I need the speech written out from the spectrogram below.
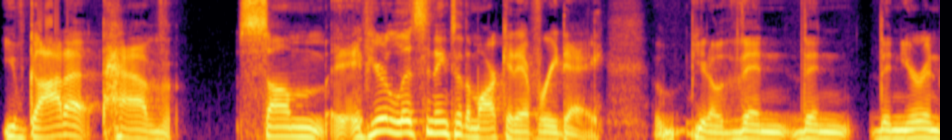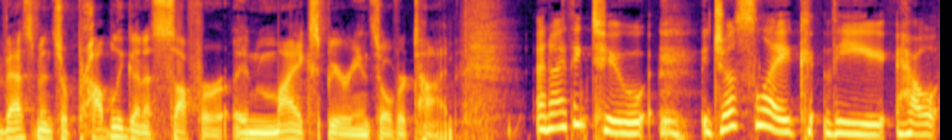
you've got to have some if you're listening to the market every day you know then then then your investments are probably going to suffer in my experience over time. And i think too just like the how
